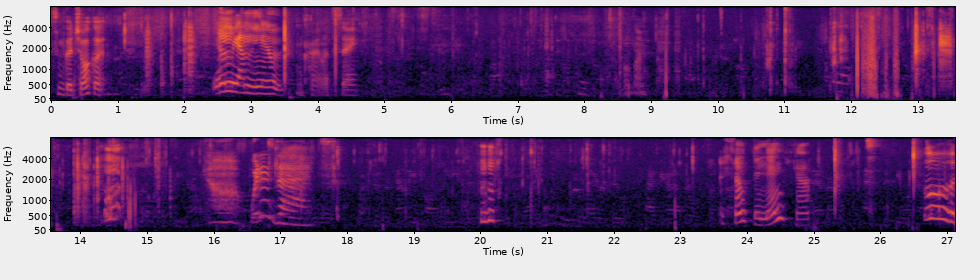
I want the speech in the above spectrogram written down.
Some good chocolate. Yum yum yum. Okay, let's see. Hold on. what is that? There's something in here. Ooh.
